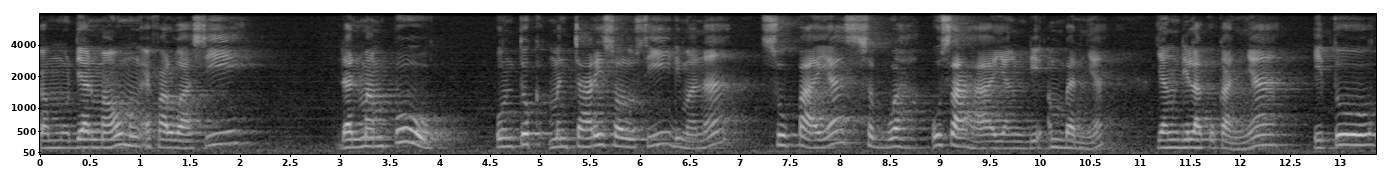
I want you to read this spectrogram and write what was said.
kemudian mau mengevaluasi dan mampu untuk mencari solusi di mana supaya sebuah usaha yang diembannya, yang dilakukannya itu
